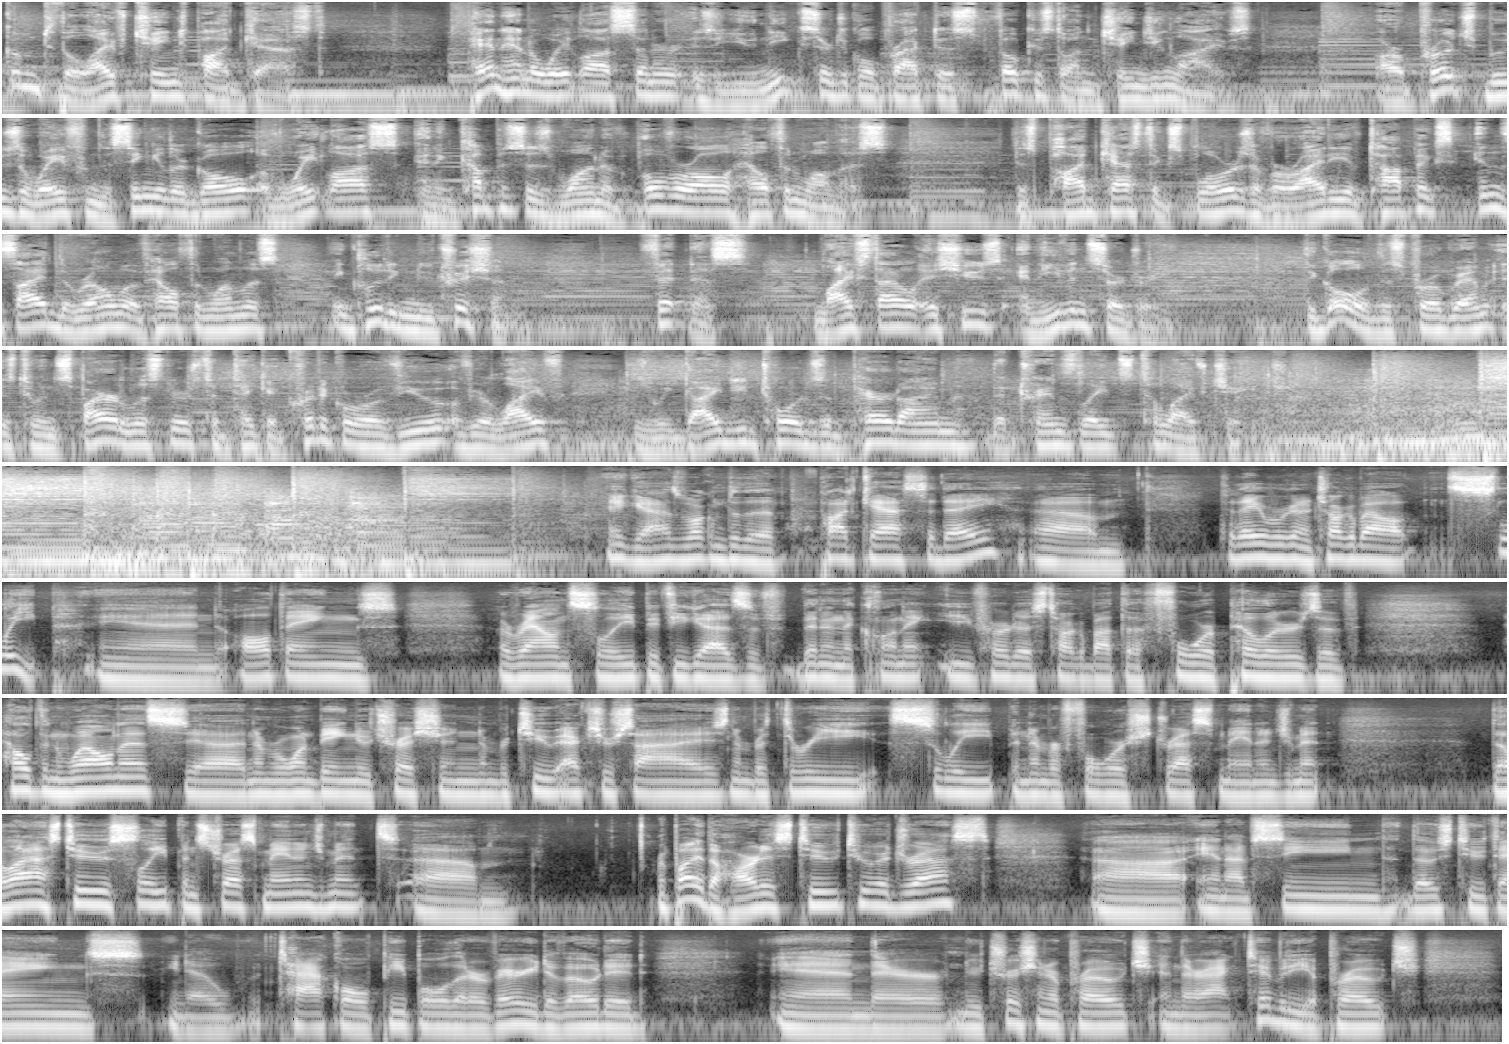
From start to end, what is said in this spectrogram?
Welcome to the Life Change Podcast. Panhandle Weight Loss Center is a unique surgical practice focused on changing lives. Our approach moves away from the singular goal of weight loss and encompasses one of overall health and wellness. This podcast explores a variety of topics inside the realm of health and wellness, including nutrition, fitness, lifestyle issues, and even surgery. The goal of this program is to inspire listeners to take a critical review of your life as we guide you towards a paradigm that translates to life change. Hey guys, welcome to the podcast today. Um, today we're going to talk about sleep and all things around sleep. If you guys have been in the clinic, you've heard us talk about the four pillars of health and wellness. Uh, number one being nutrition, number two, exercise, number three, sleep, and number four, stress management. The last two, sleep and stress management, um, are probably the hardest two to address. Uh, and I've seen those two things, you know, tackle people that are very devoted in their nutrition approach and their activity approach,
